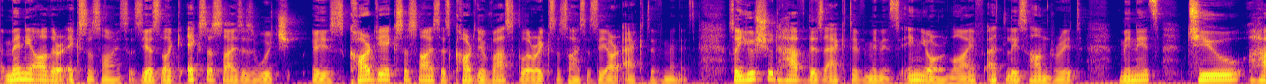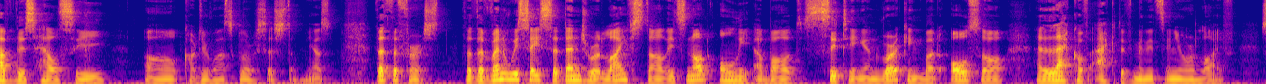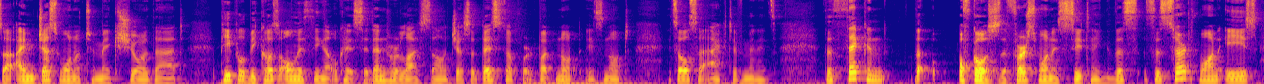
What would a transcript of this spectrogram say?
many other exercises. Yes like exercises which is cardio exercises cardiovascular exercises they are active minutes. So you should have these active minutes in your life at least 100 minutes to have this healthy uh, cardiovascular system. Yes? That's the first. So that when we say sedentary lifestyle it's not only about sitting and working but also a lack of active minutes in your life. So i just wanted to make sure that people because only think okay sedentary lifestyle just a desktop work but not it's not. It's also active minutes. The second the, of course the first one is sitting. The, the third one is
